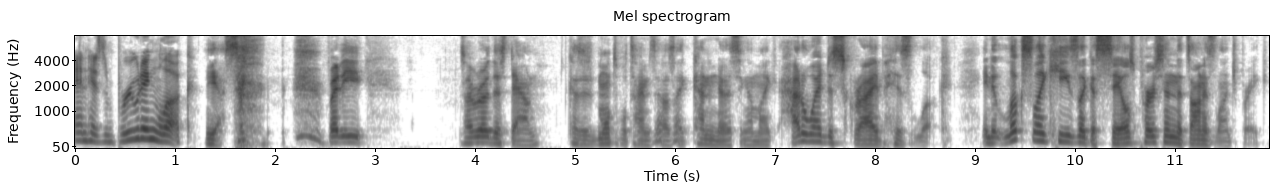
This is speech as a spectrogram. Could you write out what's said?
And his brooding look. Yes. but he. So I wrote this down because there's multiple times that I was like kind of noticing. I'm like, how do I describe his look? And it looks like he's like a salesperson that's on his lunch break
